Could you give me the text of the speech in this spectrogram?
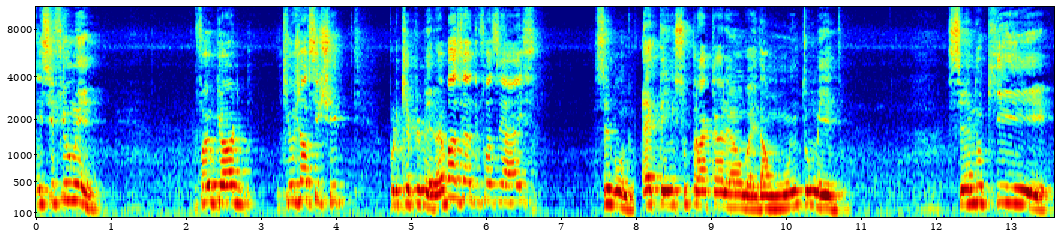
Esse filme foi o pior que eu já assisti, porque primeiro é baseado em fatos reais, segundo é tenso pra caramba e dá muito medo. Sendo que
